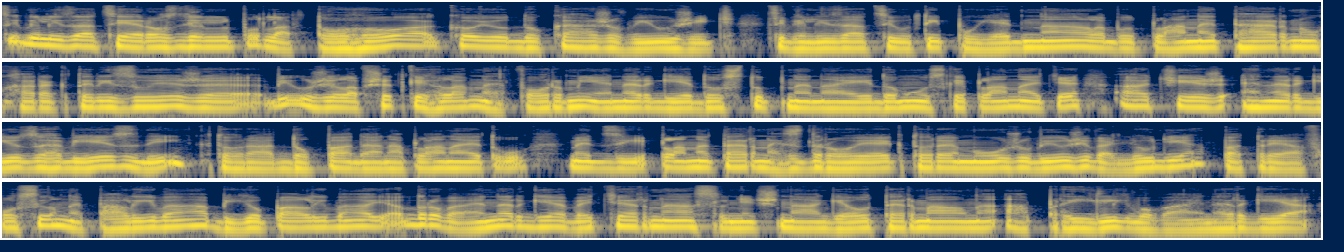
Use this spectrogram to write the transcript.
Civilizácie rozdelil podľa toho, ako ju dokážu využiť. Civilizáciu typu 1 alebo planetárnu charakterizuje, že využila všetky hlavné formy energie dostupné na jej domovskej planéte a tiež energiu z hviezdy, ktorá dopadá na planétu. Medzi planetárne zdroje, ktoré môžu využívať ľudia, patria fosílne palivá, biopalivá, jadrová energia, veterná veterná, slnečná, geotermálna a prílivová energia.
